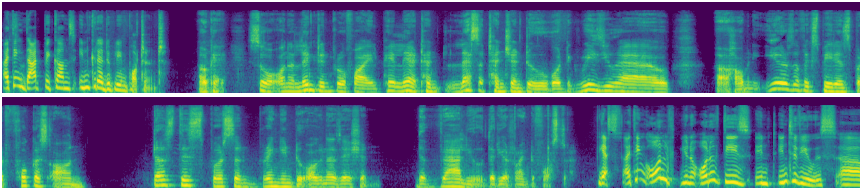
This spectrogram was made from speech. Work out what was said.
I think that becomes incredibly important. Okay. So on a LinkedIn profile, pay less attention to what degrees you have, uh, how many years of experience, but focus on does this person bring into organization the value that you're trying to foster? Yes, I think all you know all of these in- interviews uh,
